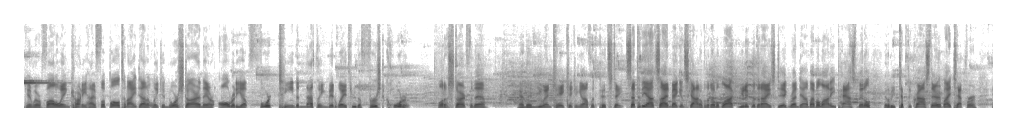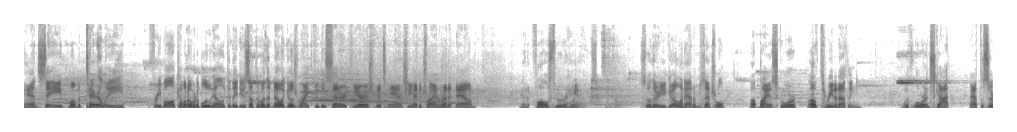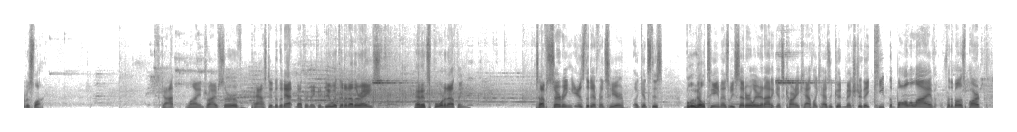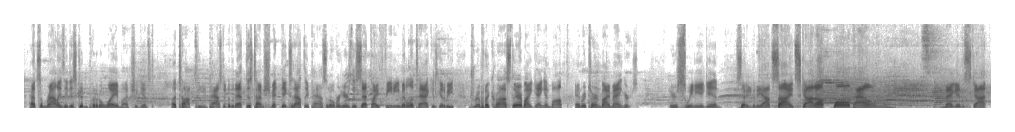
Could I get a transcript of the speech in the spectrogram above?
Again, we're following Kearney High football tonight down at Lincoln North Star, and they are already up 14 to nothing midway through the first quarter. What a start for them. And then UNK kicking off with Pitt State. Set to the outside, Megan Scott over the double block. Udick with a nice dig. Run down by Malati. Pass middle. It'll be tipped across there by Tepfer. And saved momentarily. Free ball coming over to Blue Hill. Can they do something with it? No, it goes right through the center. Kiara Schmidt's hand. She had to try and run it down. And it falls through her hands. So there you go. And Adams Central up by a score of three to nothing with Lauren Scott at the service line. Scott, line drive serve, passed into the net. Nothing they can do with it. Another ace. And it's four to nothing. Tough serving is the difference here against this Blue Hill team, as we said earlier tonight against Kearney Catholic, has a good mixture. They keep the ball alive for the most part. Had some rallies. They just couldn't put it away much against a top team. Passed into the net. This time Schmidt digs it out. They pass it over. Here's the set by Feeney. Middle attack is going to be driven across there by Gangenbaugh and returned by Mangers. Here's Sweeney again, setting to the outside. Scott up, ball down. Megan Scott.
